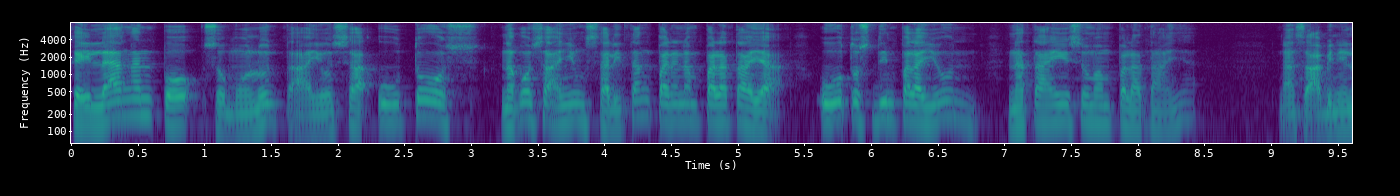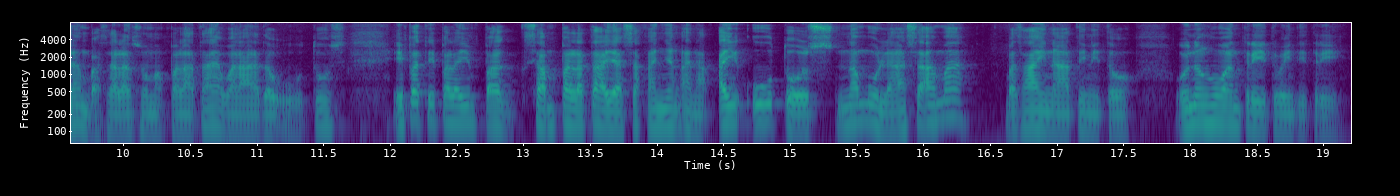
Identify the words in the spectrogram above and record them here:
Kailangan po sumunod tayo sa utos na kung saan yung salitang pananampalataya, utos din pala yun na tayo sumampalataya. Nasabi nilang basta lang sumampalataya, wala na daw utos. E pati pala yung pagsampalataya sa kanyang anak ay utos na mula sa Ama. Basahin natin ito. Unang Juan 3.23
